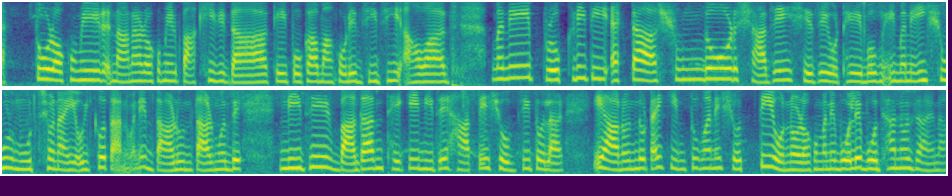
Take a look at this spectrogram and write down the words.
এত রকমের, নানা রকমের পাখির ডাক, এই পোকামাকড়ের ঝিঝি আওয়াজ মানে প্রকৃতি একটা সুন্দর সাজে সেজে ওঠে এবং এই মানে এই সুর মূর্ছনাই ঐক্যতান মানে দারুণ। তার মধ্যে নিজের বাগান থেকে নিজে হাতে সবজি তোলার এই আনন্দটাই কিন্তু মানে সত্যিই অন্যরকম মানে বলে বোঝানো যায় না।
